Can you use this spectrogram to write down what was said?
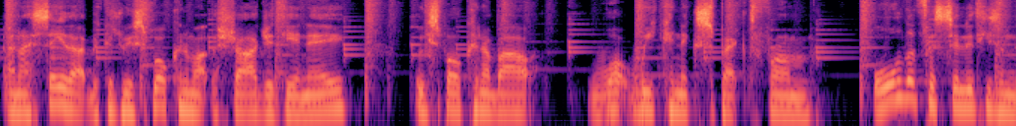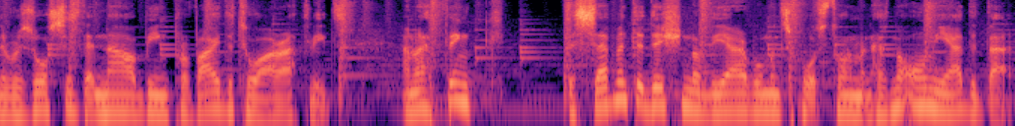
And I say that because we've spoken about the Sharjah DNA, we've spoken about what we can expect from all the facilities and the resources that now are being provided to our athletes. And I think the seventh edition of the Arab Women's Sports Tournament has not only added that,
